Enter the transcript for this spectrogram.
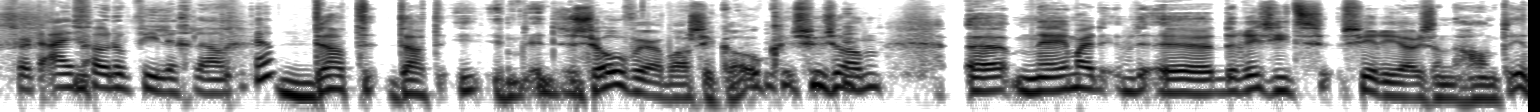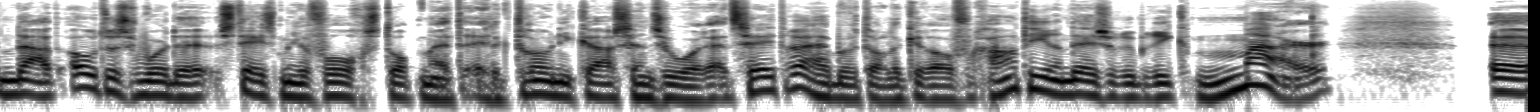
soort iPhone op wielen, geloof ik. Hè? Dat, dat, zover was ik ook, Suzanne. Eh, nee, maar eh, er is iets serieus aan de hand. Inderdaad, auto's worden steeds meer volgestopt met elektronica, sensoren, et cetera. Hebben we het al een keer over gehad hier in deze rubriek. Maar eh,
